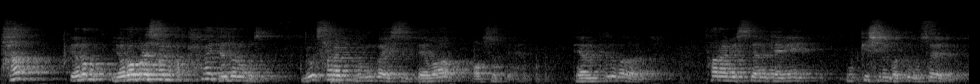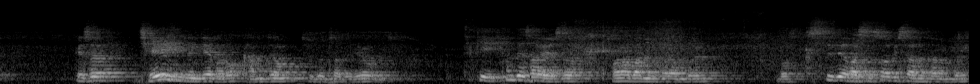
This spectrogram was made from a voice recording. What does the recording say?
다 여러분, 여러분의 삶을 가만히 되돌아보세요. 사람이 누군가 있을 때와 없을 때 대하는 태도가 다르죠. 사람이 있을 때는 괜히 웃기시는 것도 웃어야 돼요. 그래서 제일 힘든 게 바로 감정 주도자들이라고 그러죠. 특히 현대사회에서 전화 받는 사람들, 뭐 스튜디오 가서 서비스하는 사람들,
